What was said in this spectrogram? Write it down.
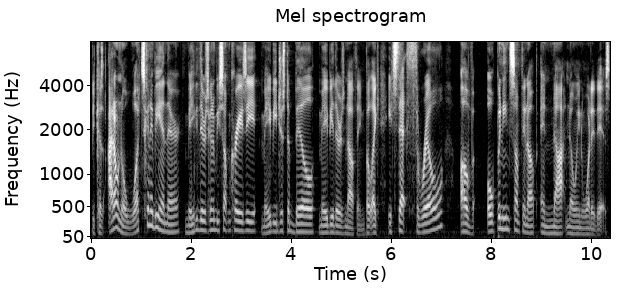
because I don't know what's going to be in there. Maybe there's going to be something crazy, maybe just a bill, maybe there's nothing. But like, it's that thrill of opening something up and not knowing what it is.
